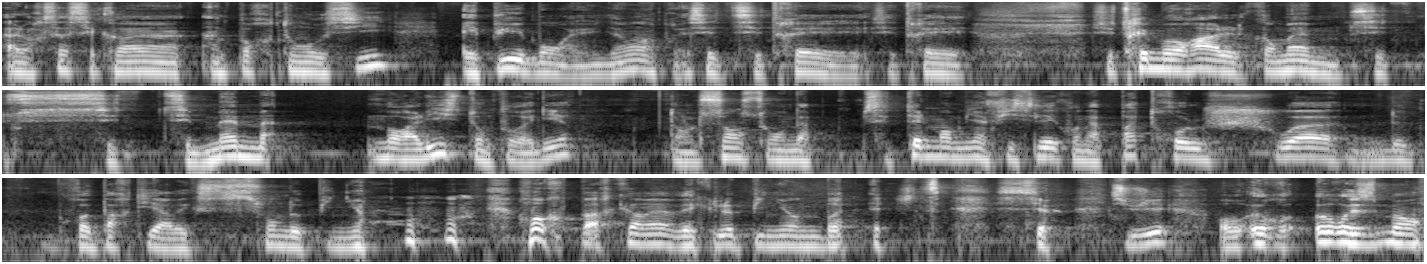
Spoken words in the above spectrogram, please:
Alors ça c'est quand même important aussi. Et puis bon, évidemment après c'est très, moral quand même. C'est- même moraliste on pourrait dire, dans le sens où c'est tellement bien ficelé qu'on n'a pas trop le choix de repartir avec son opinion. on repart quand même avec l'opinion de Brecht sur le sujet. Heure- Heureusement,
